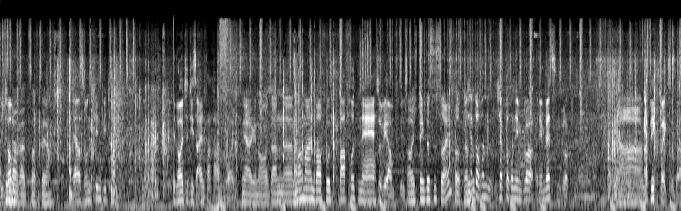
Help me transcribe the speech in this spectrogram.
Wie Tom. Kinderrad, sagt er. Ja, so ein Kind wie Tom. Die Leute, die es einfach haben wollen. Ja, genau. Dann äh, mach mal einen Barfoot. Barfoot, nee, so wie am Fuß. Aber ich denke, das ist so einfach. Dann Ich habe doch, in, ich hab doch in, dem in dem letzten Blog schon einen. Ja. Mit Big Bike sogar.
